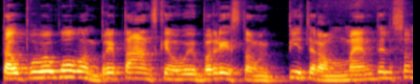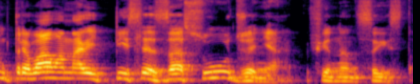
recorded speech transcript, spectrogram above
та впливовим британським лейбористом Пітером Мендельсом тривала навіть після засудження фінансиста.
